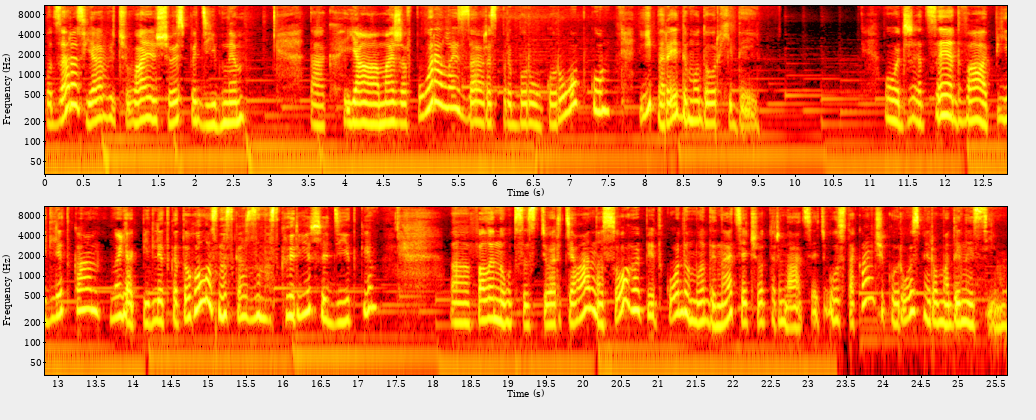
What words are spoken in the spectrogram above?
От зараз я відчуваю щось подібне. Так, я майже впоралась, зараз приберу коробку і перейдемо до орхідей. Отже, це два підлітка. Ну, як підлітка, то голосно сказано, скоріше, дітки. Фаленопсис стюартіана сого під кодом 1114 у стаканчику розміром 1,7.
